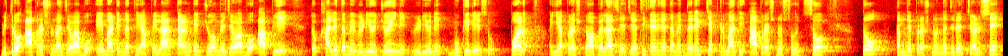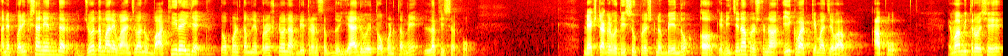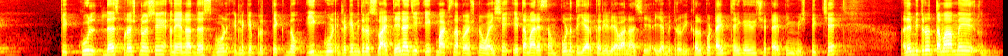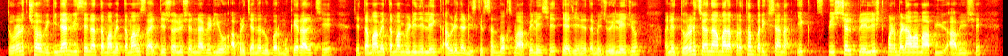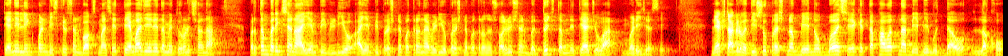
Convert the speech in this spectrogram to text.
મિત્રો, આ પ્રશ્નોના જવાબો એ માટે નથી આપેલા, કારણ કે જો અમે જવાબો આપીએ, તો ખાલી તમે વીડિયો જોઈને વિડીયોને મૂકી દેશો. પણ અહીંયા પ્રશ્નો આપેલા છે, જેથી કરીને તમે દરેક ચેપ્ટરમાંથી આ પ્રશ્નો શોધશો. તો તમને પ્રશ્નો નજરે ચડશે અને પરીક્ષાની અંદર જો તમારે વાંચવાનું બાકી રહી જાય, તો પણ તમને પ્રશ્નોના બે ત્રણ શબ્દો યાદ હોય તો પણ તમે લખી શકો. નેક્સ્ટ આગળ વધીશું પ્રશ્ન બેનો અ, કે નીચેના પ્રશ્નોના એક વાક્યમાં જવાબ આપો. એમાં મિત્રો છે કે કુલ દસ પ્રશ્નો છે અને એના દસ ગુણ એટલે કે પ્રત્યેકનો એક ગુણ એટલે કે મિત્રો સ્વાધ્યાયના જે એક માર્ક્સના પ્રશ્નો હોય છે એ તમારે સંપૂર્ણ તૈયાર કરી લેવાના છે. અહીંયા મિત્રો વિકલ્પો ટાઈપ થઈ ગયું છે ટાઈપિંગ મિસ્ટેક છે. અને મિત્રો તમામે ધોરણ છ વિજ્ઞાન વિષયના તમામે તમામ સ્વાધ્યાય સોલ્યુશનના વીડિયો આપણી ચેનલ ઉપર મૂકેલાલ છે. જે તમામે તમામ વિડીયોની લિંક આ વિડીયોના ડિસ્ક્રિપ્શન બોક્સમાં આપેલી છે, ત્યાં જઈને તમે જોઈ લેજો. અને ધોરણ છના અમારા પ્રથમ પરીક્ષાના એક સ્પેશિયલ પ્લેલિસ્ટ પણ બનાવવામાં આપ્યું, આવ્યું છે. તેની લિંક પણ ડિસ્ક્રિપ્શન બોક્સમાં છે. તેમાં જઈને તમે ધોરણ છના પ્રથમ પરીક્ષાના આઈએમપી વીડિયો આઈએમપી પ્રશ્નપત્રના વીડિયો, પ્રશ્નપત્રનું સોલ્યુશન બધું જ તમને ત્યાં જોવા મળી જશે. નેક્સ્ટ આગળ વધીશું. પ્રશ્ન બેનો બ છે કે તફાવતના બે બે મુદ્દાઓ લખો.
